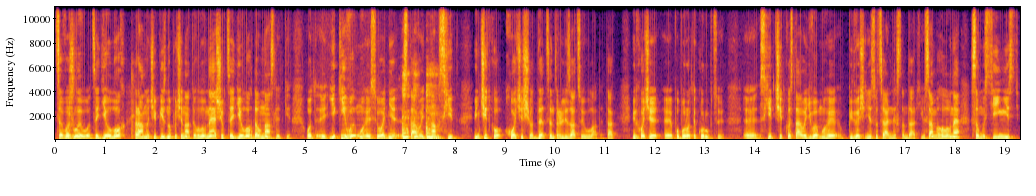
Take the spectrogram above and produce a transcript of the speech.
це важливо, цей діалог рано чи пізно починати. Головне, щоб цей діалог дав наслідки. От е, які вимоги сьогодні ставить нам схід? Він чітко хоче що децентралізацію влади. Так він хоче е, побороти корупцію. Е, Схід чітко ставить вимоги підвищення соціальних стандартів. Саме головне самостійність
